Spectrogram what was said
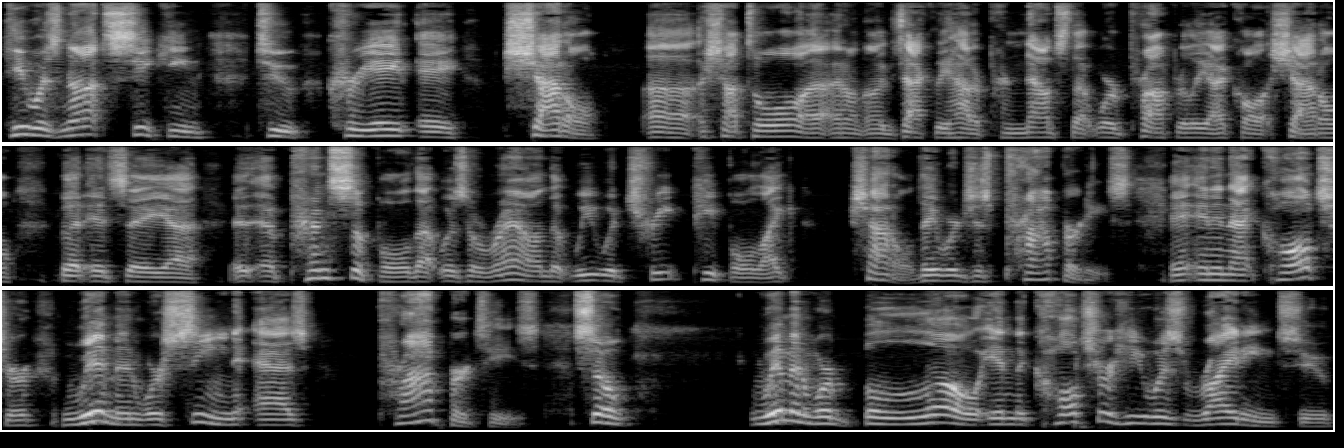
He was not seeking to create a chattel uh, a chateau. I don't know exactly how to pronounce that word properly. I call it chattel, but it's a, uh, a principle that was around that we would treat people like chattel. They were just properties. And, and in that culture, women were seen as properties. So women were below, in the culture he was writing to,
